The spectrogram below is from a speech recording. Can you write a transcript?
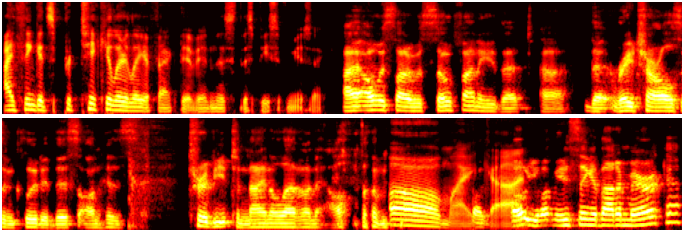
I think it's particularly effective in this this piece of music. I always thought it was so funny that uh, that Ray Charles included this on his tribute to 9/11 album. Oh my Like, god. oh, you want me to sing about America?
